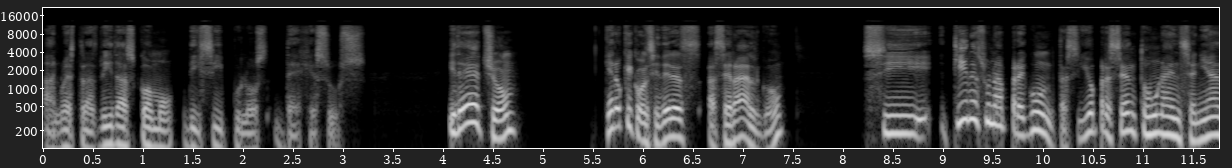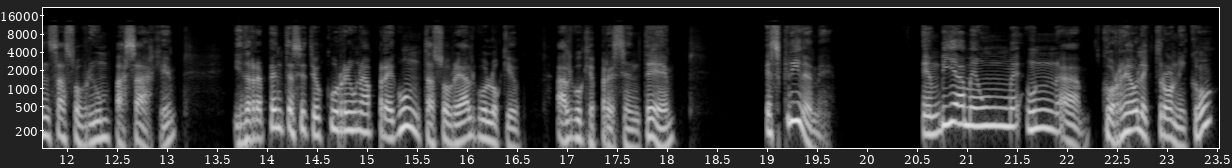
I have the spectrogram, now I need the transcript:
a nuestras vidas como discípulos de Jesús. Y de hecho, quiero que consideres hacer algo. Si tienes una pregunta, si yo presento una enseñanza sobre un pasaje y de repente se te ocurre una pregunta sobre algo, lo que, algo que presenté, escríbeme. Envíame un, un ah, correo electrónico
